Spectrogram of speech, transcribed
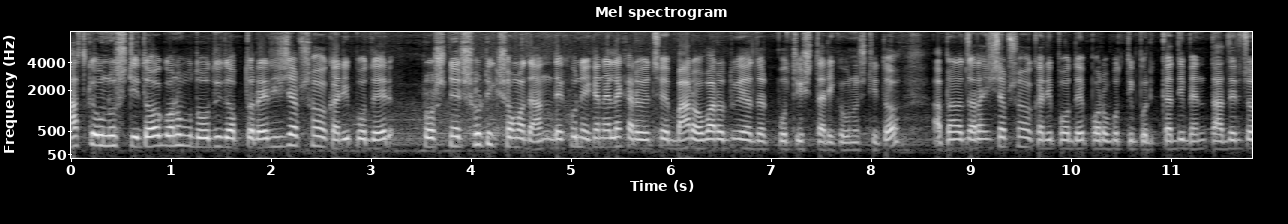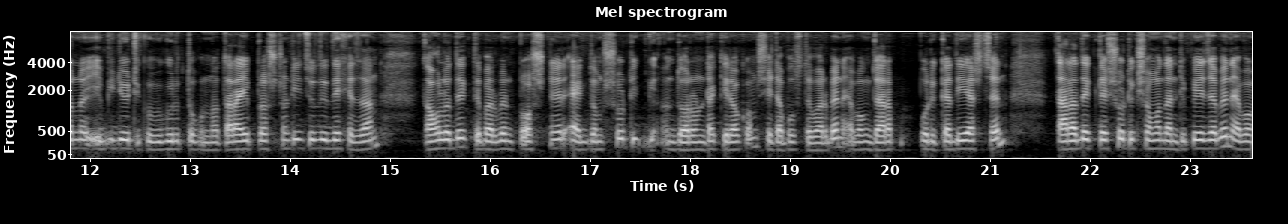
আজকে অনুষ্ঠিত গণপূর্ত অধিদপ্তরের হিসাব সহকারী পদের প্রশ্নের সঠিক সমাধান দেখুন, এখানে লেখা রয়েছে বারো বারো দুই হাজার পঁচিশ তারিখে অনুষ্ঠিত। আপনারা যারা হিসাব সহকারী পদে পরবর্তী পরীক্ষা দিবেন, তাদের জন্য এই ভিডিওটি খুবই গুরুত্বপূর্ণ। তারা এই প্রশ্নটি যদি দেখে যান, তাহলে দেখতে পারবেন প্রশ্নের একদম সঠিক ধরনটা কীরকম সেটা বুঝতে পারবেন এবং যারা পরীক্ষা দিয়ে আসছেন, তারা দেখলে সঠিক সমাধানটি পেয়ে যাবেন এবং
